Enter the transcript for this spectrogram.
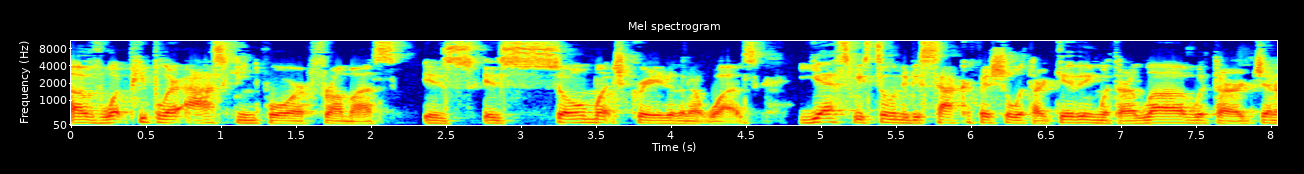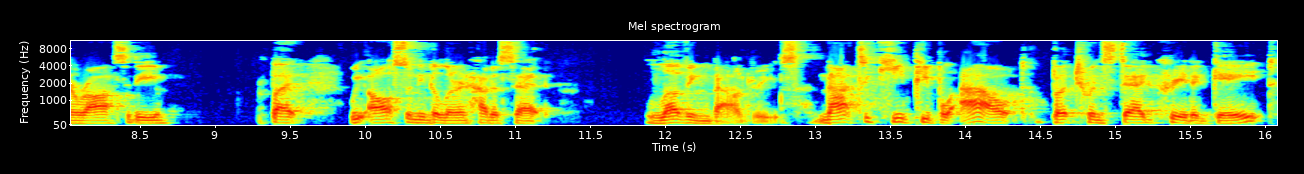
of what people are asking for from us is is so much greater than it was. Yes, we still need to be sacrificial with our giving, with our love, with our generosity, but we also need to learn how to set loving boundaries, not to keep people out, but to instead create a gate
